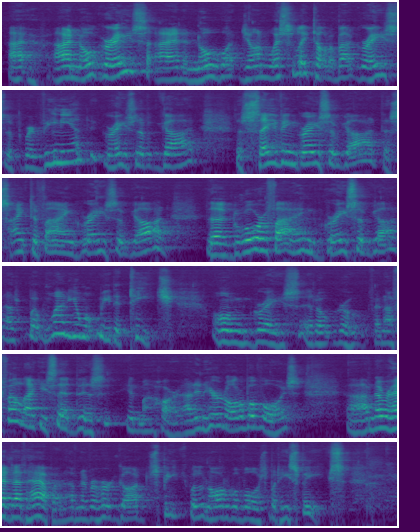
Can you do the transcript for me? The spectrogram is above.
I, I know grace. I know what John Wesley taught about grace, the prevenient grace of God, the saving grace of God, the sanctifying grace of God, the glorifying grace of God. I, but why do you want me to teach on grace at Oak Grove? And I felt like he said this in my heart. I didn't hear an audible voice. Uh, I've never had that happen. I've never heard God speak with an audible voice, but he speaks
